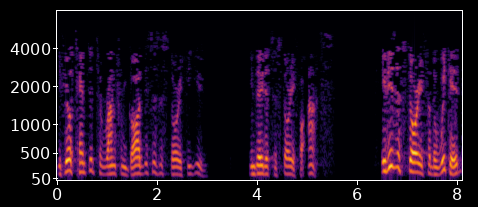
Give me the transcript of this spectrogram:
If you're tempted to run from God, this is a story for you. Indeed, it's a story for us. It is a story for the wicked,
